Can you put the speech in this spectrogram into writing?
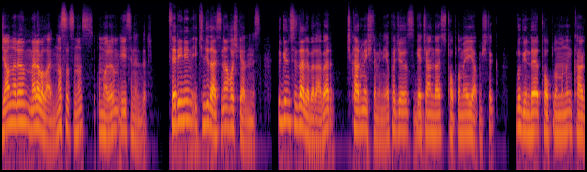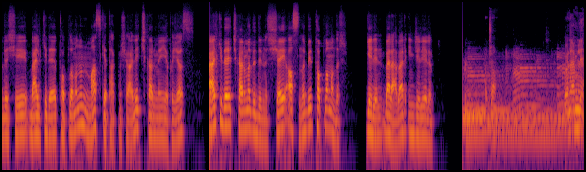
Canlarım merhabalar. Nasılsınız? Umarım iyisinizdir. Serinin ikinci dersine hoş geldiniz. Bugün sizlerle beraber çıkarma işlemini yapacağız. Geçen ders toplamayı yapmıştık. Bugün de toplamanın kardeşi, belki de toplamanın maske takmış hali çıkarmayı yapacağız. Belki de çıkarma dediğimiz şey aslında bir toplamadır. Gelin beraber inceleyelim. Hocam. Önemli.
